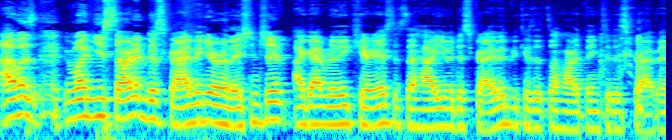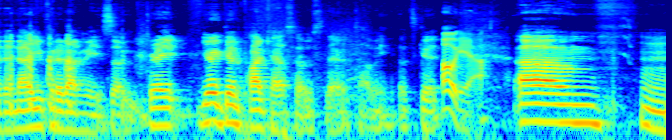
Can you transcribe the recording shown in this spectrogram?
I was when you started describing your relationship, I got really curious as to how you would describe it because it's a hard thing to describe, and then now you put it on me. So great, you're a good podcast host there, Tommy. That's good. Oh yeah. Um, hmm.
